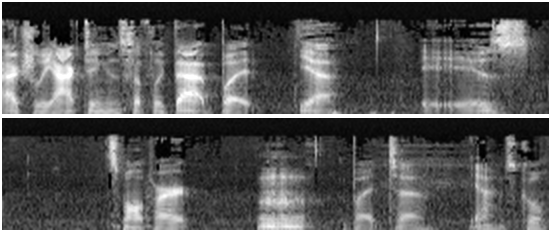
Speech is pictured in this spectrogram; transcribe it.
actually acting and stuff like that. But yeah, it was a small part. Mm-hmm. But uh, yeah, it was cool.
